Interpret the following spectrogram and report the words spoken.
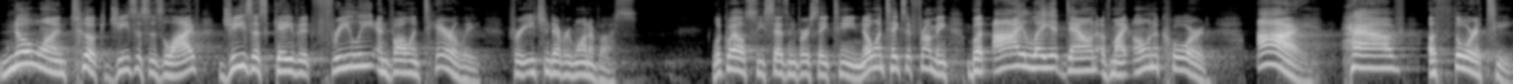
No one took Jesus' life, Jesus gave it freely and voluntarily for each and every one of us. Look what else he says in verse 18 No one takes it from me, but I lay it down of my own accord. I have authority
